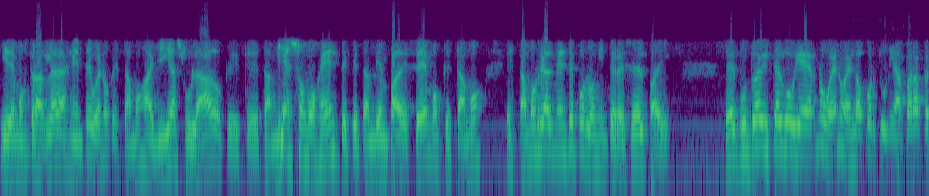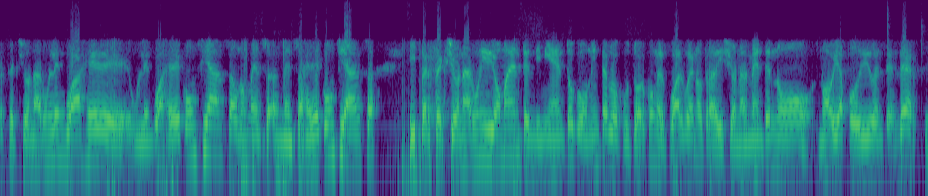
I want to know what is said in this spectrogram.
y demostrarle a la gente, bueno, que estamos allí a su lado, que, que también somos gente, que también padecemos, que estamos, estamos realmente por los intereses del país. Desde el punto de vista del gobierno, bueno, es la oportunidad para perfeccionar un lenguaje de, un lenguaje de confianza, unos mensajes de confianza y perfeccionar un idioma de entendimiento con un interlocutor con el cual, bueno, tradicionalmente no, no había podido entenderse.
